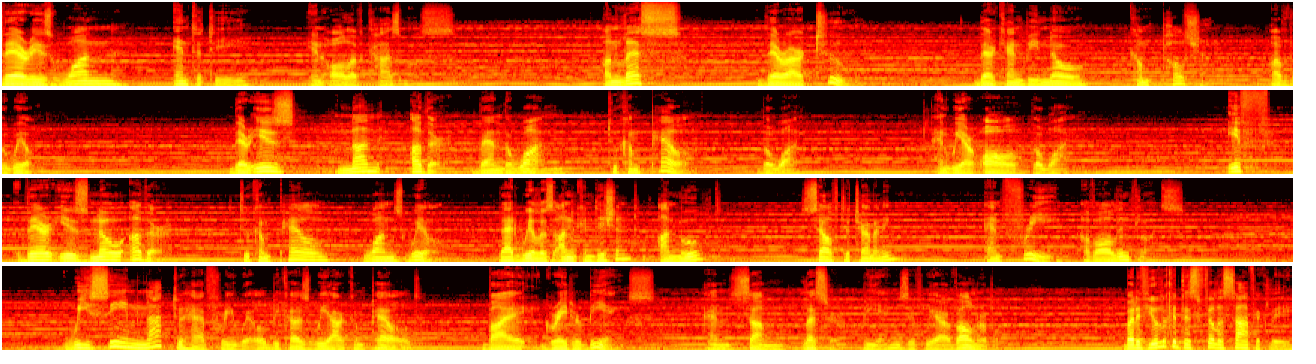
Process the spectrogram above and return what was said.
There is one entity in all of cosmos. Unless there are two, there can be no compulsion of the will. There is none other than the One to compel the One, and we are all the One. If there is no other to compel one's will, that will is unconditioned, unmoved, self-determining, and free of all influence. We seem not to have free will because we are compelled by greater beings and some lesser beings if we are vulnerable. But if you look at this philosophically,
